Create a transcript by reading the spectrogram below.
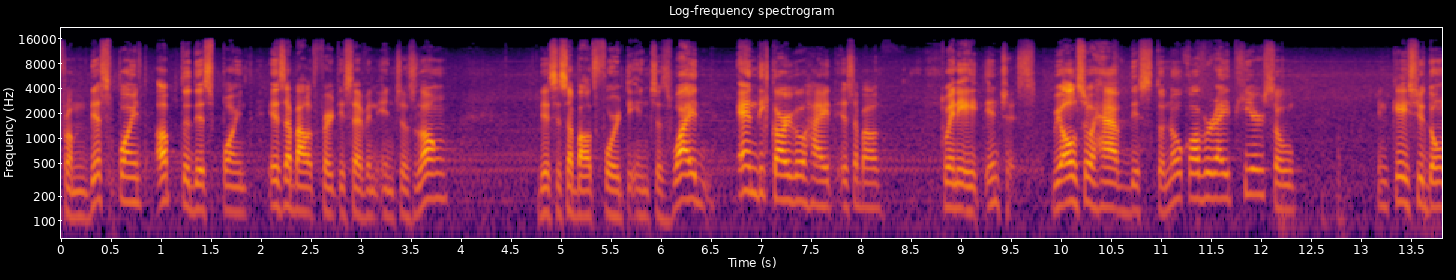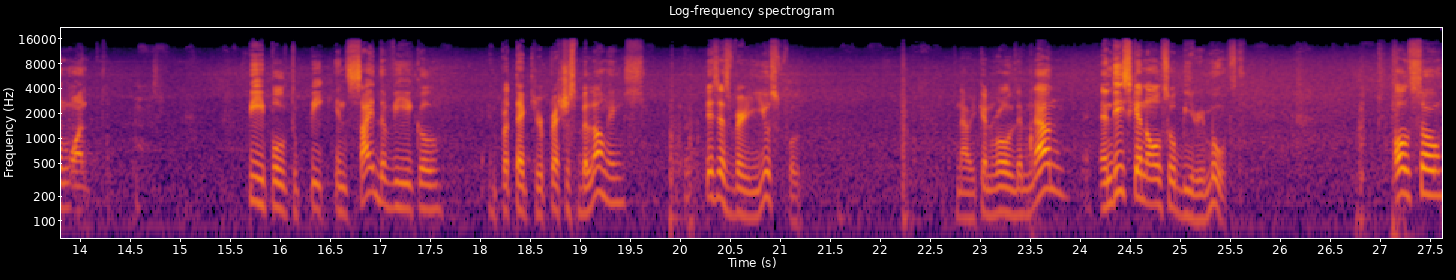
From this point up to this point is about 37 inches long. This is about 40 inches wide, and the cargo height is about 28 inches. We also have this tonneau cover right here, so in case you don't want people to peek inside the vehicle and protect your precious belongings, this is very useful. Now you can roll them down and these can also be removed. Also,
